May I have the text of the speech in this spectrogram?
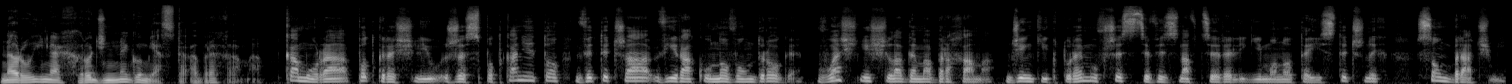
na ruinach rodzinnego miasta Abrahama. Kamura podkreślił, że spotkanie to wytycza w Iraku nową drogę, właśnie śladem Abrahama, dzięki któremu wszyscy wyznawcy religii monoteistycznych są braćmi.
